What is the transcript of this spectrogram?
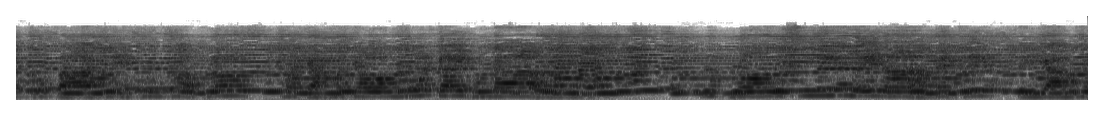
ดโอกาสให้คุณครอบครองมาจับมาจองหัวใจผมได้รับรองไม่เสีย แต่อย่างใด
